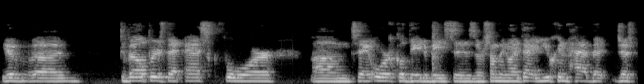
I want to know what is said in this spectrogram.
you have, uh, developers that ask for um, say Oracle databases or something like that, you can have it just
